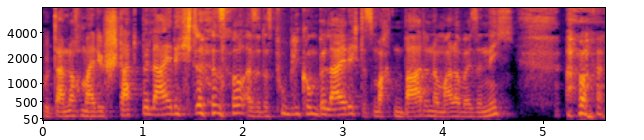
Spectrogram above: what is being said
Gut, dann noch mal die Stadt beleidigt oder so, also das Publikum beleidigt. Das macht ein Bade normalerweise nicht. Aber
